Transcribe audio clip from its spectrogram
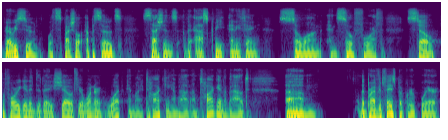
very soon with special episodes, sessions of Ask Me Anything, so on and so forth. So, before we get into today's show, if you're wondering what am I talking about, I'm talking about um, the private Facebook group where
